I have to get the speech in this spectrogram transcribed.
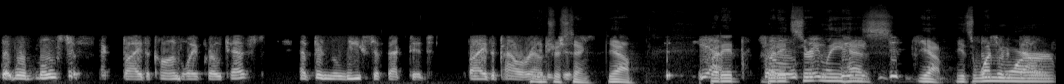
that were most affected by the convoy protest have been the least affected by the power outages. Interesting. Yeah. Yeah. But it but it certainly maybe- has maybe yeah, it's one more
